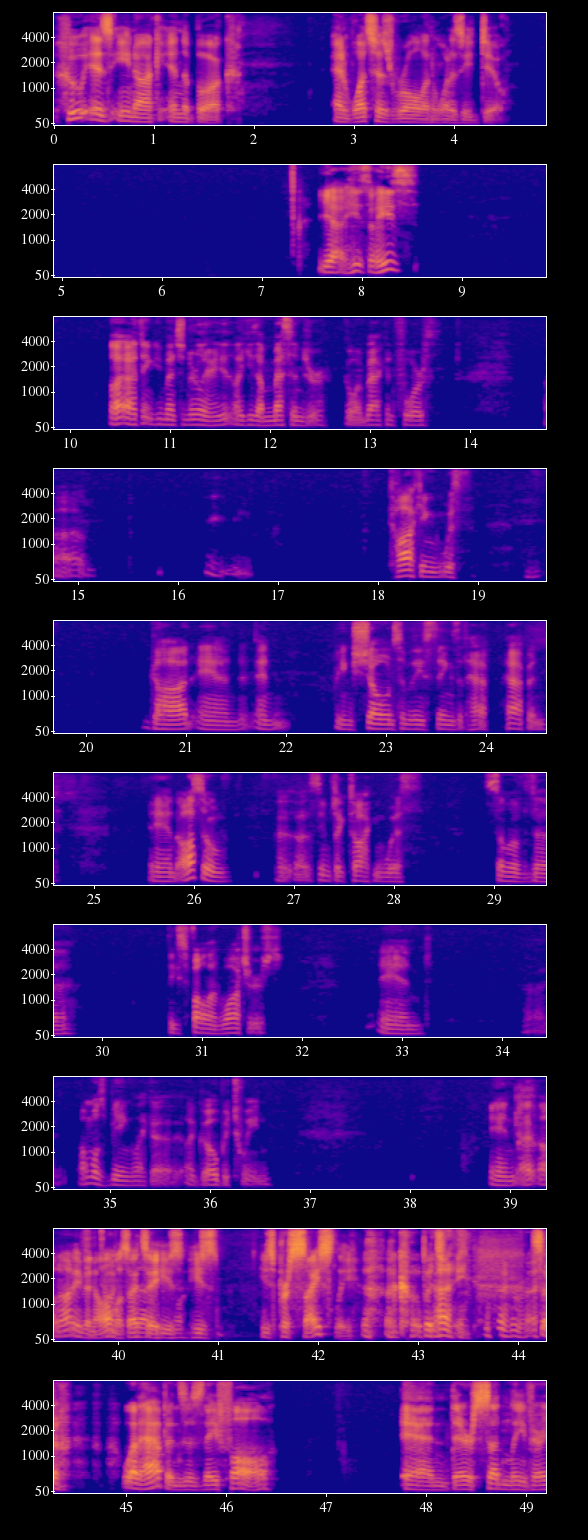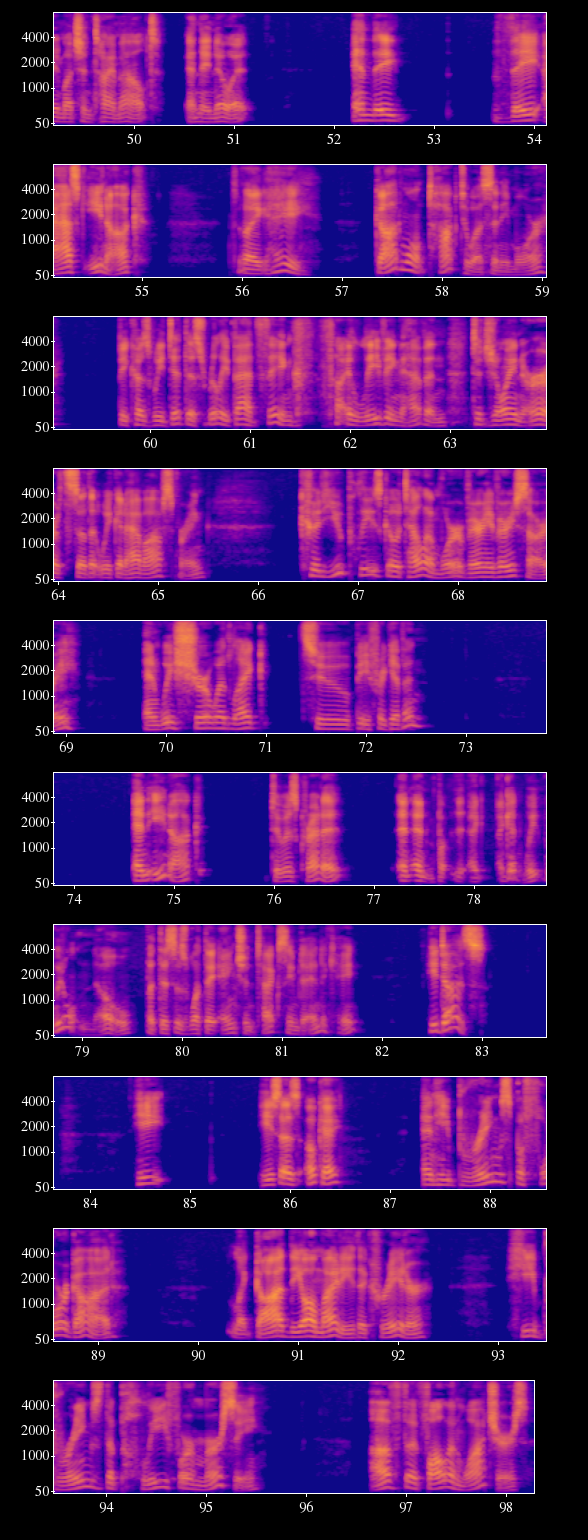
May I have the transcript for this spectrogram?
Who is Enoch in the book, and what's his role, and what does he do? Yeah, he's so he's I think you mentioned earlier, like he's a messenger going back and forth, uh, talking with God and and being shown some of these things that have happened, and also uh, uh, seems like talking with some of the these fallen watchers, and uh, almost being like a, a go between and well, not even almost. I'd say he's he's he's precisely a go-between. right. So what happens is they fall, and they're suddenly very much in timeout, and they know it, and they they ask Enoch to like, hey, God won't talk to us anymore because we did this really bad thing by leaving heaven to join earth so that we could have offspring could you please go tell him we're very, very sorry and we sure would like to be forgiven? And Enoch, to his credit, and, and again, we, we don't know, but this is what the ancient texts seem to indicate. He does. He he says, okay, and he brings before God, like God the Almighty, the Creator, he brings the plea for mercy of the fallen watchers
